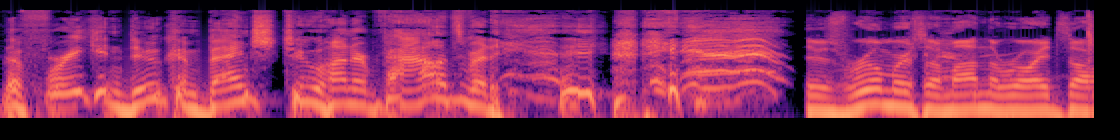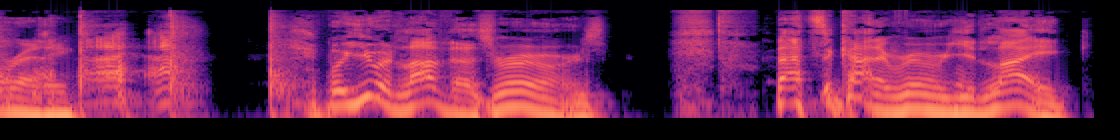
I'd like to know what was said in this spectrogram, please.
the freaking dude can bench 200 pounds, but he, There's rumors I'm on the roids already. well, you would love those rumors. That's the kind of rumor you'd like.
